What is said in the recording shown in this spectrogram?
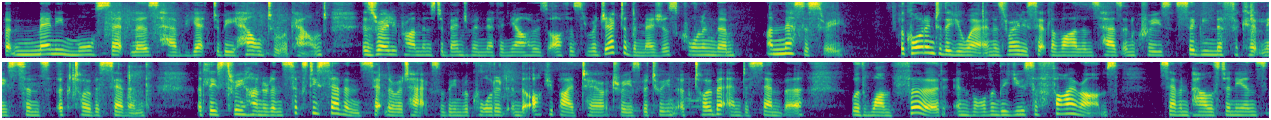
But many more settlers have yet to be held to account. Israeli Prime Minister Benjamin Netanyahu's office rejected the measures, calling them unnecessary. According to the UN, Israeli settler violence has increased significantly since October 7th. At least 367 settler attacks have been recorded in the occupied territories between October and December, with one third involving the use of firearms. Seven Palestinians,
